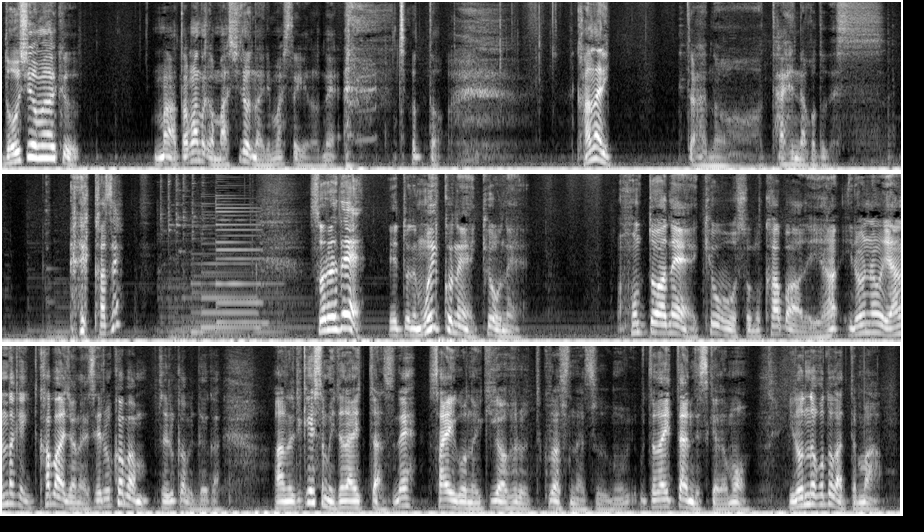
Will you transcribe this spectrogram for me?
どうしようもなくまあ頭の中真っ白になりましたけどね。ちょっとかなりあの大変なことです。え 風邪？それでえっとねもう一個ね今日ね本当はね今日そのカバーでやいろんなのやらなきゃカバーじゃないセルカバーセルカバーというかあのリクエストもいただいてたんですね。最後の雪が降るクラスのやつもいただいたんですけどもいろんなことがあってまあ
